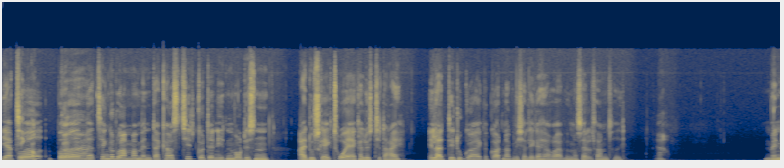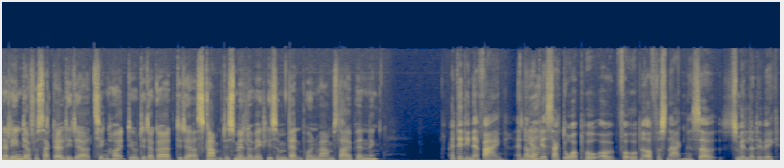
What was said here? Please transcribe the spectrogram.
Ja, både, både hvad tænker du om mig, men der kan også tit gå den i den, hvor det er sådan, ej, du skal ikke tro, at jeg ikke har lyst til dig. Eller at det, du gør, ikke er godt nok, hvis jeg ligger her og rører ved mig selv samtidig. Ja. Men alene der få sagt alle de der ting højt, det er jo det, der gør, at det der skam, det smelter væk, ligesom vand på en varm stegepande, ikke? Er det din erfaring, at når ja. der bliver sagt ord på og får åbnet op for snakkene, så smelter det væk?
